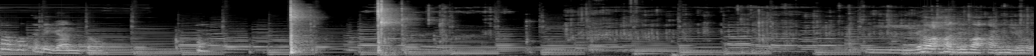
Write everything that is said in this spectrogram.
Rambutnya digantung. Iya, dimakan yuk.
